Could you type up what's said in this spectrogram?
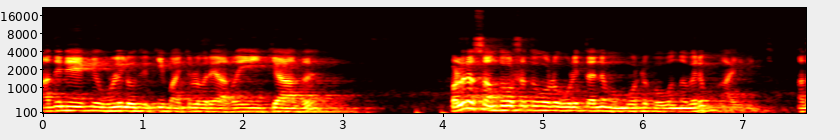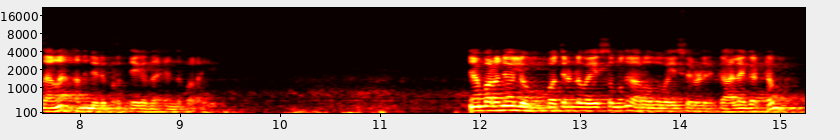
അതിനെയൊക്കെ ഉള്ളിലൊതുക്കി മറ്റുള്ളവരെ അറിയിക്കാതെ വളരെ സന്തോഷത്തോടു കൂടി തന്നെ മുമ്പോട്ട് പോകുന്നവരും ആയിരിക്കും. അതാണ് അതിന്റെ ഒരു പ്രത്യേകത എന്ന് പറയുന്നത്. ഞാൻ പറഞ്ഞല്ലോ മുപ്പത്തിരണ്ട് വയസ്സ് മുതൽ അറുപത് വയസ്സ് വരെയുള്ള ഒരു കാലഘട്ടം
